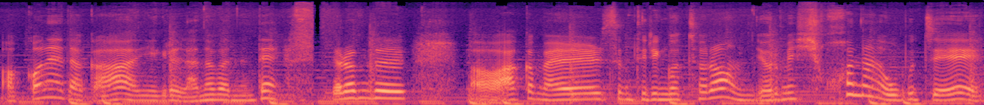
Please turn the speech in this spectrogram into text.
꺼내다가 얘기를 나눠봤는데 여러분들 어, 아까 말씀드린 것처럼 여름에 시원한 오브제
